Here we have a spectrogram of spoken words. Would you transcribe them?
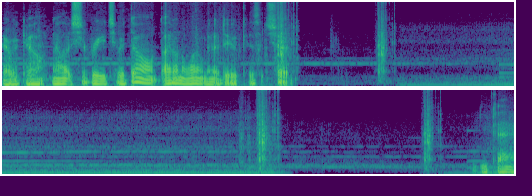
There we go. Now it should reach. If it don't, I don't know what I'm going to do because it should. Okay.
